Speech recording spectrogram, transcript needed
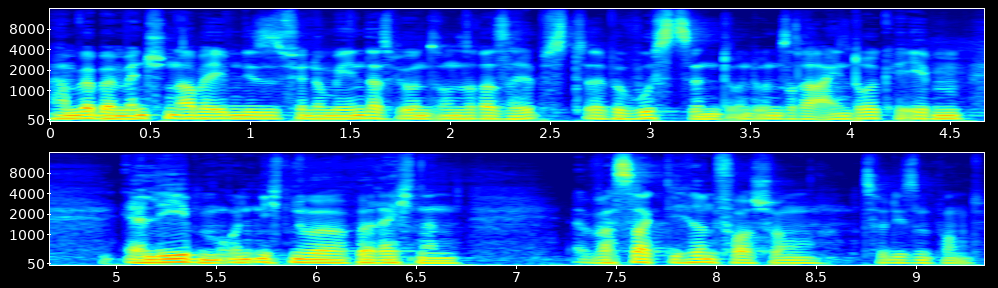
haben wir bei Menschen aber eben dieses Phänomen, dass wir uns unserer selbst äh, bewusst sind und unsere Eindrücke eben erleben und nicht nur berechnen. Was sagt die Hirnforschung zu diesem Punkt?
